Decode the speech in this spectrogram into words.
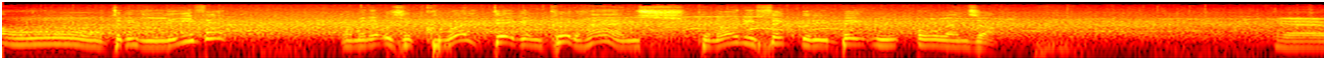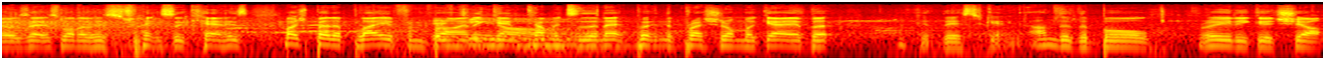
Oh, did he leave it? I mean, it was a great dig and good hands. Can only think that he'd beaten all ends up. Yeah, it was, it one of his strengths again. It's much better play from Bryan again, coming to the net, putting the pressure on Mergea. But look at this, getting under the ball. Really good shot.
